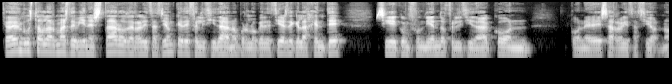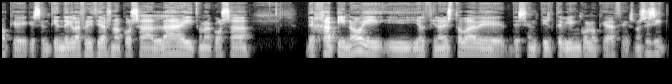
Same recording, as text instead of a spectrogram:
cada vez me gusta hablar más de bienestar o de realización que de felicidad, ¿no? Por lo que decías de que la gente sigue confundiendo felicidad con, con esa realización, ¿no? Que, que, se entiende que la felicidad es una cosa light, una cosa de happy, ¿no? Y, y, al final esto va de, de, sentirte bien con lo que haces. No sé si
